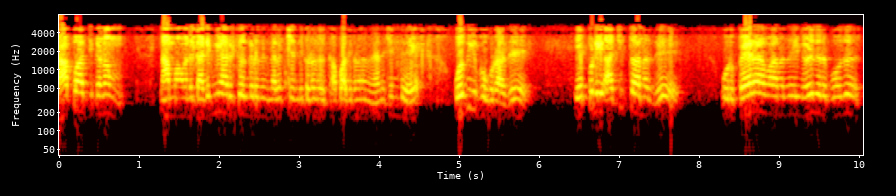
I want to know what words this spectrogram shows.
காப்பாத்திக்கணும். நாம அவனுக்கு அடிமையா இருக்குங்கிறது நினைச்சிருந்துக்கணும் காப்பாத்திக்கணும் நினைச்சிட்டு ஒதுங்கி போக கூடாது எப்படி அச்சுத்தானது? ஒரு பேராவானது எழுதுற போது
